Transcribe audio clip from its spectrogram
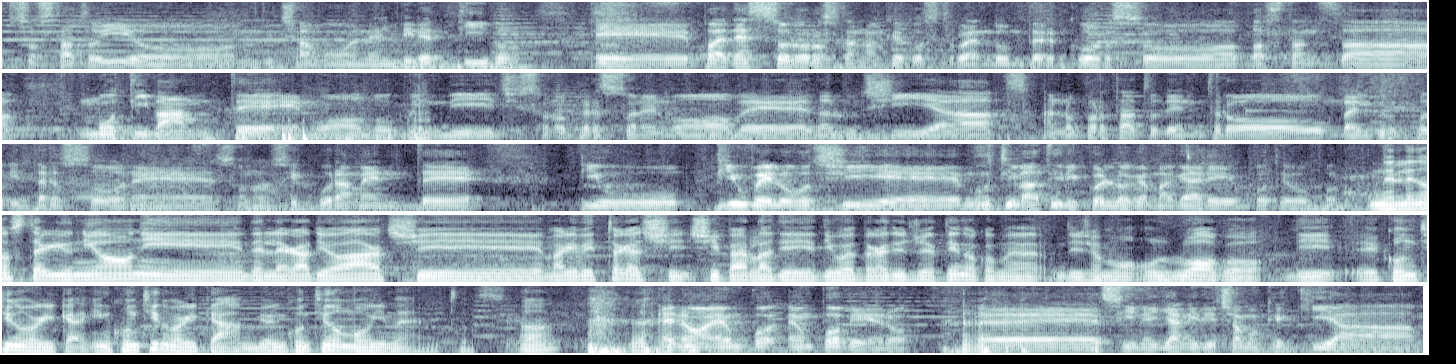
sono stato io, diciamo, nel direttivo. E poi adesso loro stanno anche costruendo un percorso abbastanza motivante e nuovo, quindi ci sono persone nuove, da Lucia, hanno portato dentro un bel gruppo di persone, sono sicuramente più, più, veloci e motivati di quello che magari potevo portare. Nelle nostre riunioni delle Radio Arci, Maria Vittoria ci, ci parla di, di, Web Radio Giardino come diciamo, un luogo di, eh, continuo rica- in continuo ricambio, in continuo movimento. Sì. Eh? eh no, è un po', è un po vero. Eh, sì, negli anni diciamo che chi ha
